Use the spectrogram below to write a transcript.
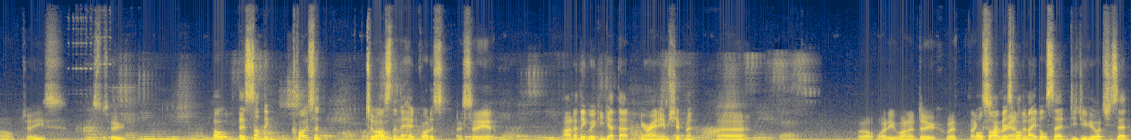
Oh, jeez. There's I'm two. Oh, there's something closer shipboard headquarters. To us than the headquarters. I see it. There may be a way to leave I don't think we can get that uranium shipment. Uh, options may exist. Well, what do you want to do? With like also, I missed what Mabel said. Did you hear what she said?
